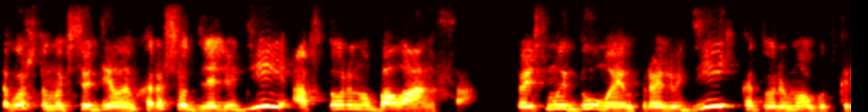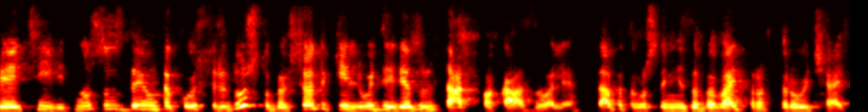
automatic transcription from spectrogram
того, что мы все делаем хорошо для людей, а в сторону баланса. То есть мы думаем про людей, которые могут креативить, но создаем такую среду, чтобы все-таки люди результат показывали, да, потому что не забывать про вторую часть.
